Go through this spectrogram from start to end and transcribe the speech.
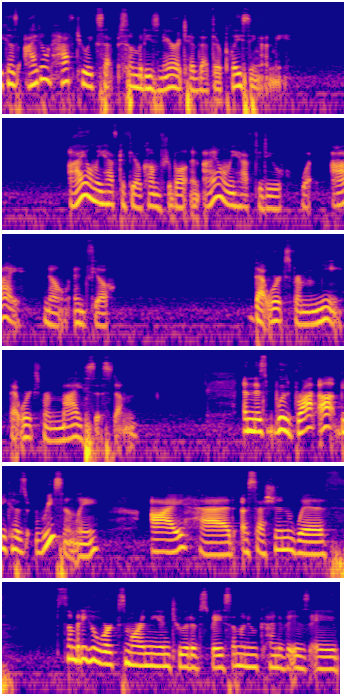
Because I don't have to accept somebody's narrative that they're placing on me. I only have to feel comfortable and I only have to do what I know and feel that works for me, that works for my system. And this was brought up because recently I had a session with somebody who works more in the intuitive space, someone who kind of is a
